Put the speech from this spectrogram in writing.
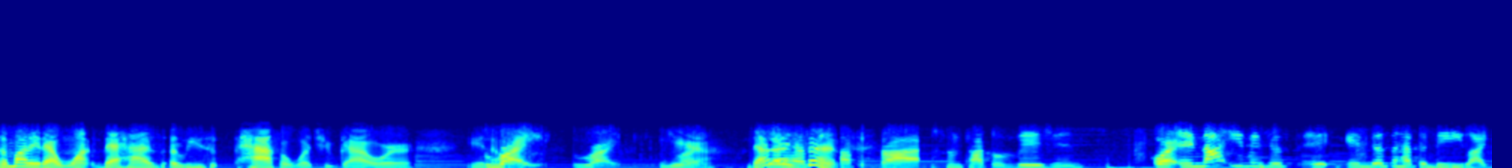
Somebody that want that has at least half of what you got, or you know, Right, right. Yeah, right. that you makes have sense. some type of drive, some type of vision, or and not even just it. It doesn't have to be like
